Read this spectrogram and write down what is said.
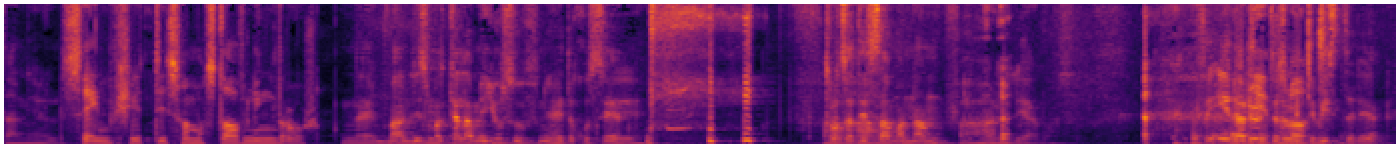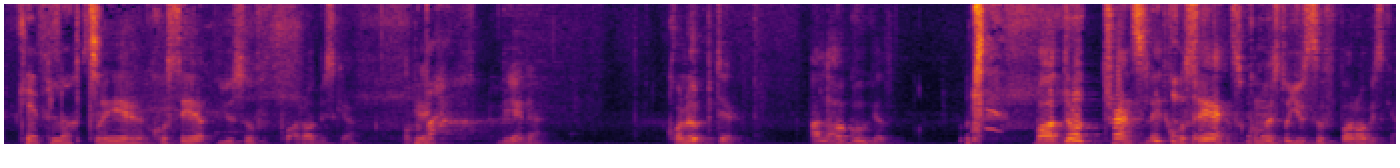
Daniel. Same shit i samma stavning bror. Nej, man, det är som att kalla mig Yusuf när jag heter José. Det- Trots att det är samma namn. Fan Lianos. För er där ute som inte visste det. Okej förlåt. Så är José Yusuf på arabiska. Okej? Va? Det är det. Kolla upp det. Alla har google. Bara dra translate José så kommer det stå Yusuf på arabiska.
